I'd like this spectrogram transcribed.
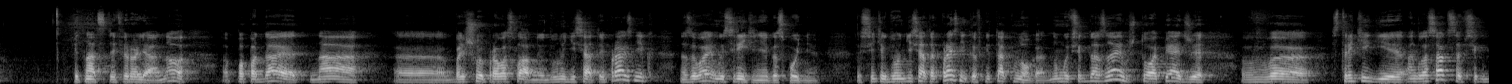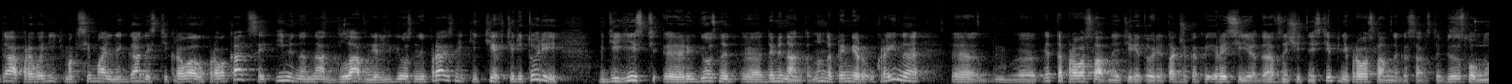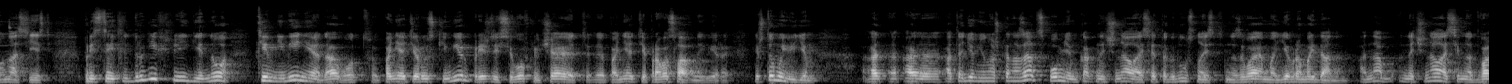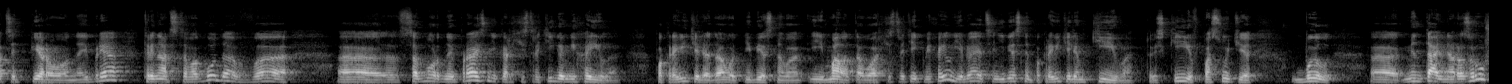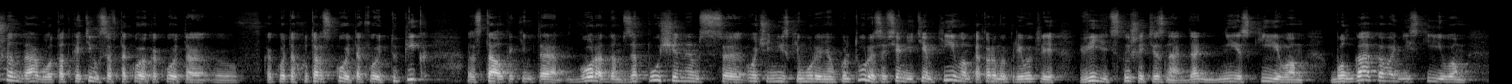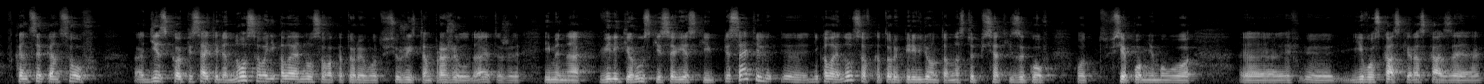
15 февраля, она попадает на э, большой православный двунадесятый праздник, называемый Сретение Господне. То есть этих двунадесятых праздников не так много. Но мы всегда знаем, что, опять же, в стратегии англосаксов всегда проводить максимальные гадости и кровавые провокации именно на главные религиозные праздники тех территорий, где есть э, религиозная э, доминанта. Ну, например, Украина э, – это православная территория, так же, как и Россия, да, в значительной степени православное государство. Безусловно, у нас есть представители других религий, но, тем не менее, да, вот, понятие «русский мир» прежде всего включает понятие православной веры. И что мы видим? Отойдем немножко назад, вспомним, как начиналась эта гнусность, называемая Евромайданом. Она начиналась именно 21 ноября 2013 года в э, соборный праздник архистратига Михаила, покровителя да, вот, небесного. И мало того, архистратиг Михаил является небесным покровителем Киева. То есть Киев, по сути, был э, ментально разрушен, да, вот откатился в такое какой-то, э, в какой-то хуторской такой тупик, стал каким-то городом запущенным, с очень низким уровнем культуры, совсем не тем Киевом, который мы привыкли видеть, слышать и знать. Да? Не с Киевом Булгакова, не с Киевом, в конце концов, детского писателя Носова, Николая Носова, который вот всю жизнь там прожил, да, это же именно великий русский советский писатель э, Николай Носов, который переведен там на 150 языков, вот все помним его, э, э, его сказки, рассказы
